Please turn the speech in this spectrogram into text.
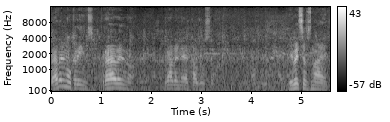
Правильно, українці? Правильно. Правильно я кажу все. І ви це знаєте.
